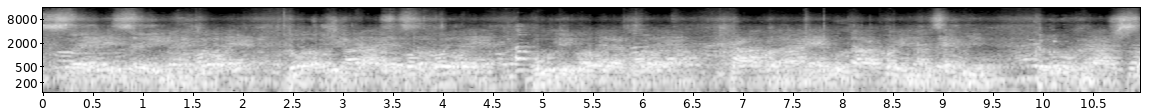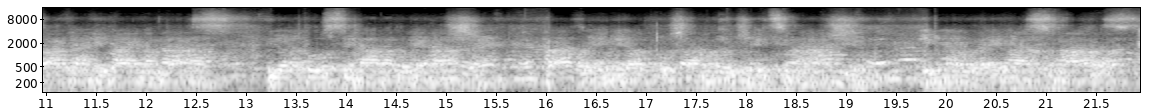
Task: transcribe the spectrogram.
Svevi se ime Tvoje, dođi kraljestvo Tvoje, budi volja Tvoja, kako na nebu, tako i na zemlji. Kruh naš svakdani daj nam danas i otpusti nama druge naše, kako i mi otpuštamo dužnicima našim. I ne uvej nas u napast,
